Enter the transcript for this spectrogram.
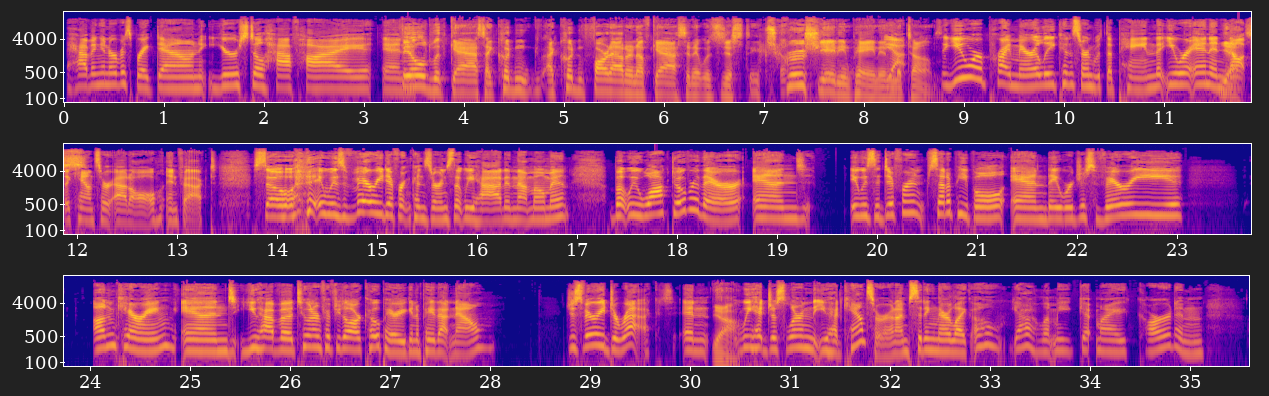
having a nervous breakdown. You're still half high and Filled with gas. I couldn't I couldn't fart out enough gas, and it was just excruciating pain in the tum. So you were primarily concerned with the pain that you were in and not the cancer at all, in fact. So it was very different concerns that we had in that moment. But we walked over there and it was a different set of people and they were just very uncaring and you have a $250 copay. Are you going to pay that now? Just very direct. And Yeah. we had just learned that you had cancer and I'm sitting there like, oh yeah, let me get my card and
